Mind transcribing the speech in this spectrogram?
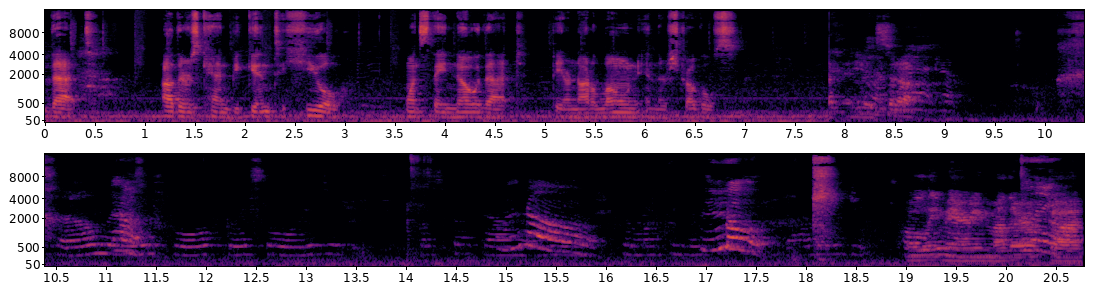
that others can begin to heal once they know that they are not alone in their struggles. Holy Mary, Mother of God,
